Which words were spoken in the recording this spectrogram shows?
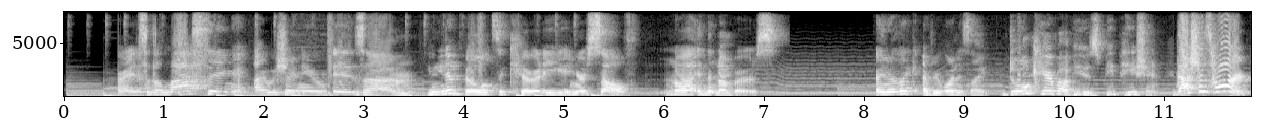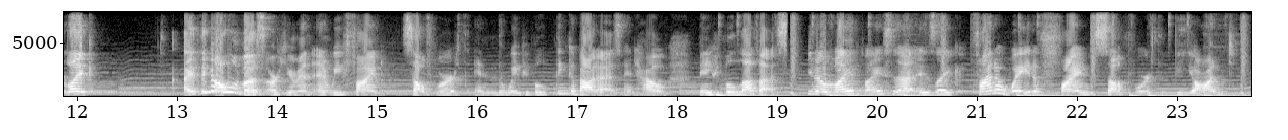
All right, so the last thing I wish I knew is um, you need to build security in yourself, not in the numbers. I know like everyone is like, don't care about views, be patient. That shit's hard. Like, I think all of us are human and we find self-worth in the way people think about us and how many people love us. You know, my advice to that is like find a way to find self-worth beyond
